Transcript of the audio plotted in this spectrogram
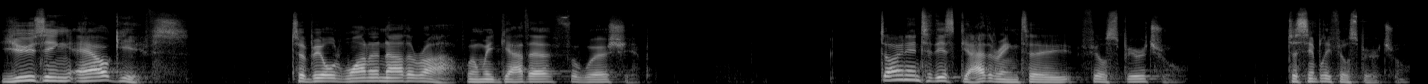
using our gifts to build one another up when we gather for worship. Don't enter this gathering to feel spiritual, to simply feel spiritual.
